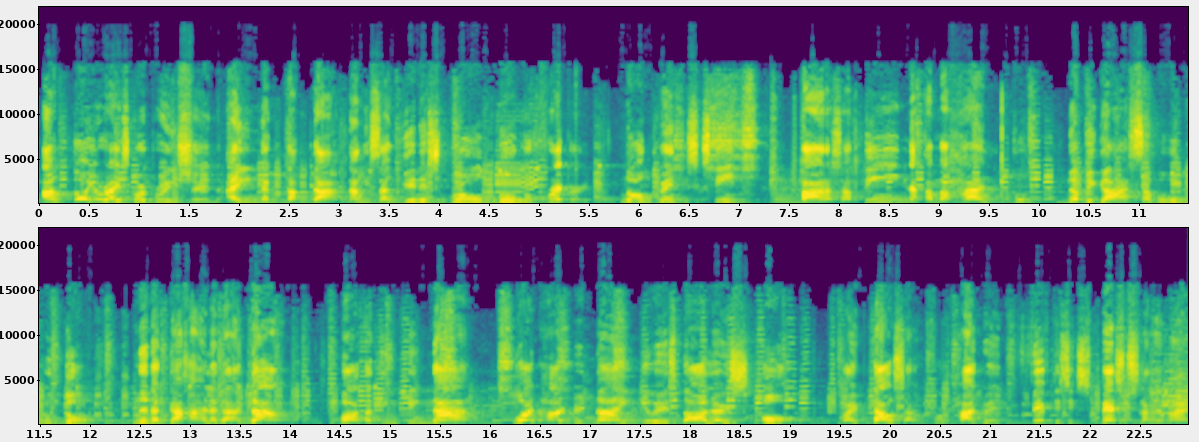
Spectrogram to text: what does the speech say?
Ang Toyo Rice Corporation ay nagtakda ng isang Guinness World Book of Record noong 2016 para sa pinakamahal na bigas sa buong mundo na nagkakahalaga ng mataginting na 109 US dollars o 5,456 pesos lang naman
